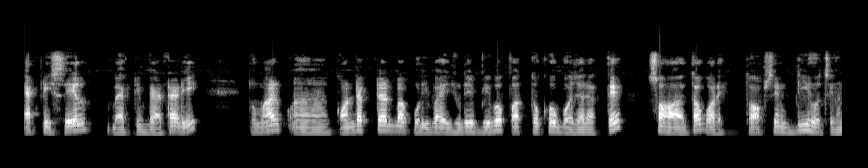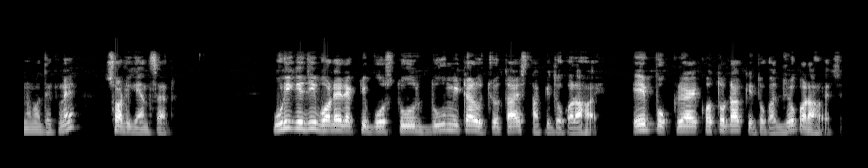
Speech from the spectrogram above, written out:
একটি সেল বা একটি ব্যাটারি তোমার কন্ডাক্টর বা পরিবাহী জুড়ে বিভব পার্থক্য বজায় রাখতে সহায়তা করে। তো অপশন ডি হচ্ছে এখানে আমাদের এখানে সঠিক অ্যান্সার কুড়ি কেজি ভরের একটি বস্তু দু মিটার উচ্চতায় স্থাপিত করা হয়। এই প্রক্রিয়ায় কতটা কৃতকার্য করা হয়েছে?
